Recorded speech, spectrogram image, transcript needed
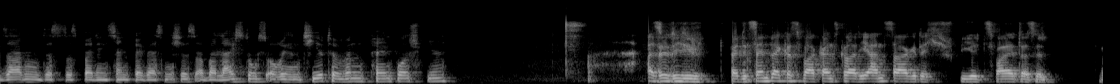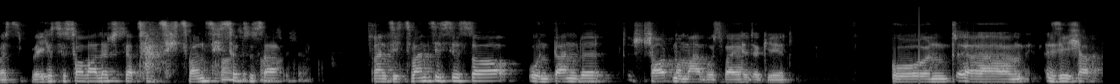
sagen, dass das bei den Sandbaggers nicht ist, aber leistungsorientierteren Paintball spielen? Also die, bei den Sandbaggers war ganz klar die Ansage, ich spiele zweit, also was, welche Saison war letztes Jahr? 2020, 2020 sozusagen. Ja. 2020 Saison und dann wird, schaut man mal, wo es weitergeht. Und ähm, also ich habe,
